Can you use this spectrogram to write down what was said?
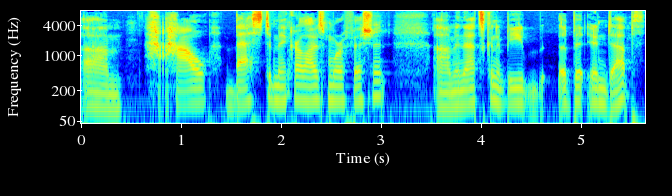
um, how best to make our lives more efficient, um, and that's going to be a bit in depth.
